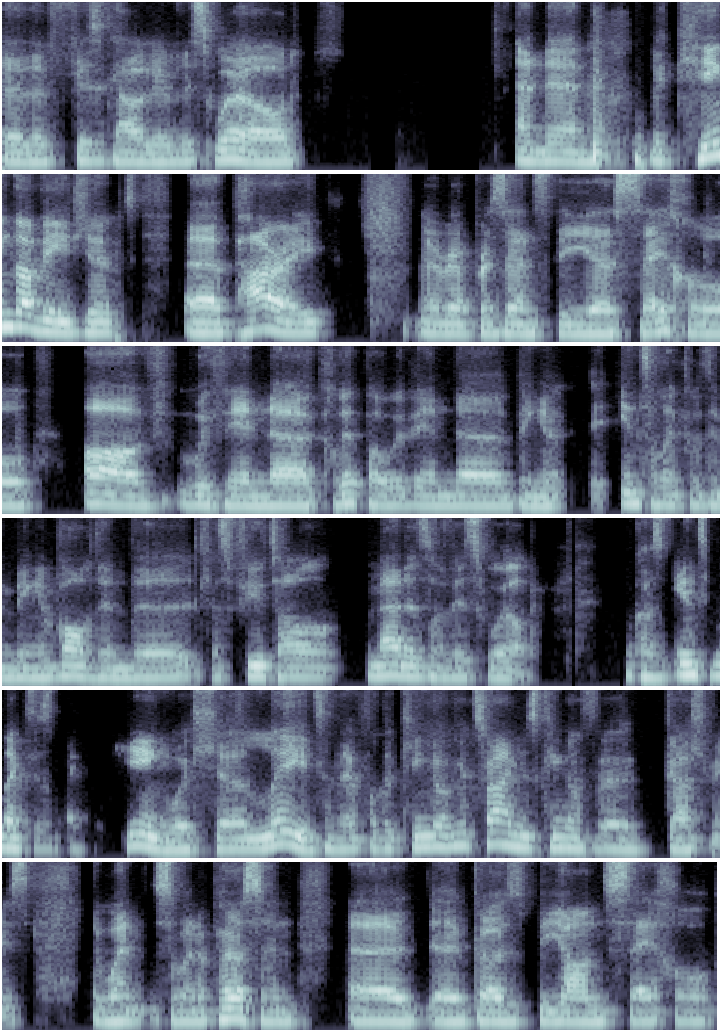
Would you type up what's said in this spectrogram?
uh, the physicality of this world. And then the king of Egypt, uh, Pari, uh, represents the uh, seichel of within uh, within uh, being an intellect, within being involved in the just futile matters of this world. Because intellect is like king which uh, leads, and therefore the king of Mitzrayim is king of uh, Gashmis. When so when a person uh, uh, goes beyond seichel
